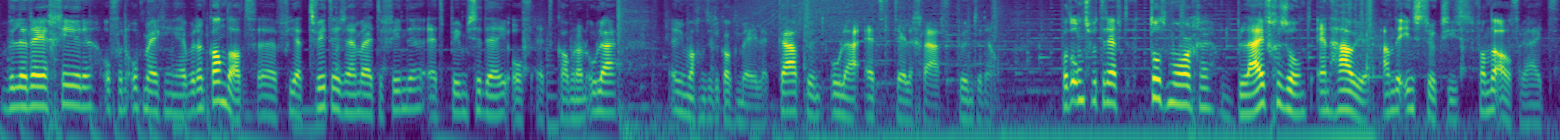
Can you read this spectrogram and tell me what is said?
willen reageren of een opmerking hebben, dan kan dat. Uh, via Twitter zijn wij te vinden, pimcd of @kamranoula. En u mag natuurlijk ook mailen, k.oela.telegraaf.nl. Wat ons betreft, tot morgen, blijf gezond en hou je aan de instructies van de overheid.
